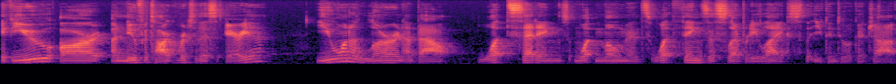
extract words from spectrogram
If you are a new photographer to this area, you want to learn about what settings, what moments, what things a celebrity likes so that you can do a good job.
